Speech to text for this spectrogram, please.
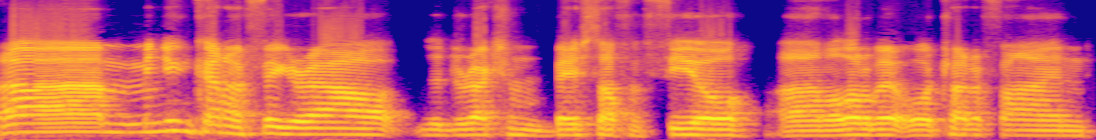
Um, I mean, you can kind of figure out the direction based off of feel. Um, a little bit, we'll try to find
